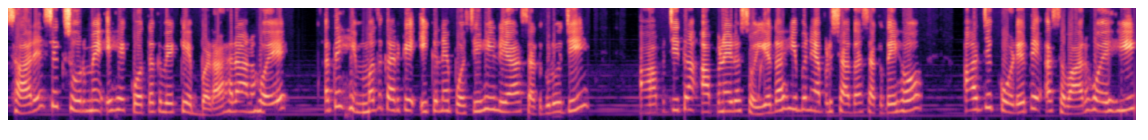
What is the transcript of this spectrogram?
ਸਾਰੇ ਸਿੱਖ ਸੂਰਮੇ ਇਹ ਕੋਤਕ ਵੇਖ ਕੇ ਬੜਾ ਹੈਰਾਨ ਹੋਏ ਅਤੇ ਹਿੰਮਤ ਕਰਕੇ ਇੱਕ ਨੇ ਪੁੱਛ ਹੀ ਲਿਆ, ਸਤਿਗੁਰੂ ਜੀ, ਆਪ ਜੀ ਤਾਂ ਆਪਣੇ ਰਸੋਈਏ ਦਾ ਹੀ ਬਣਿਆ ਪ੍ਰਸ਼ਾਦਾ ਸਕਦੇ ਹੋ? ਅੱਜ ਘੋੜੇ ਤੇ ਅਸਵਾਰ ਹੋਏ ਹੀ,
